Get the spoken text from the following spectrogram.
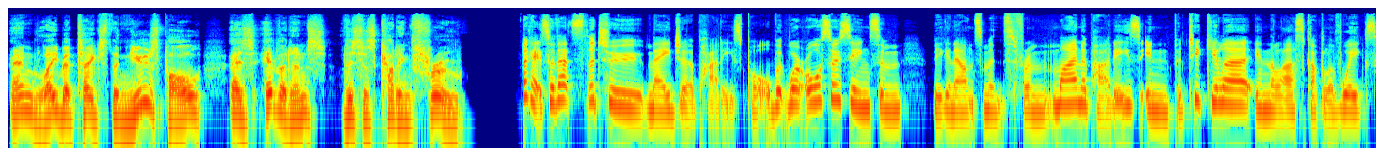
And Labor takes the Newspoll as evidence this is cutting through. Okay, so that's the two major parties, Paul. But we're also seeing some big announcements from minor parties. In particular, in the last couple of weeks,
